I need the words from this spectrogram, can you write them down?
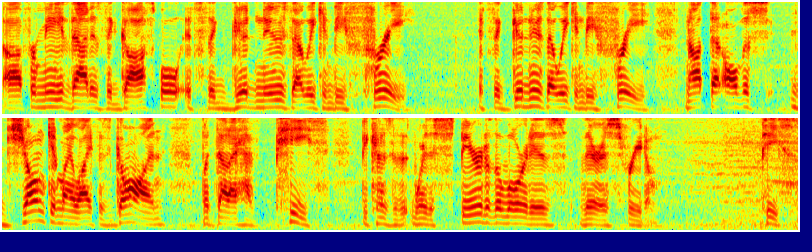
Uh, for me, that is the gospel. It's the good news that we can be free it's the good news that we can be free. Not that all this junk in my life is gone, but that I have peace because where the Spirit of the Lord is, there is freedom. Peace.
